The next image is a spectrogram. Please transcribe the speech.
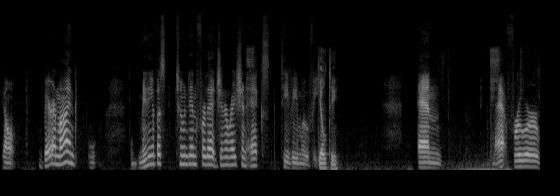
you know, bear in mind, many of us tuned in for that Generation X TV movie. guilty. and Matt Frewer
